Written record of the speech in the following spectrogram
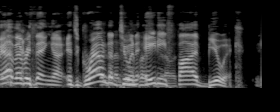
we have everything. Uh, it's grounded to an take a pussy, that was- 85 Buick.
